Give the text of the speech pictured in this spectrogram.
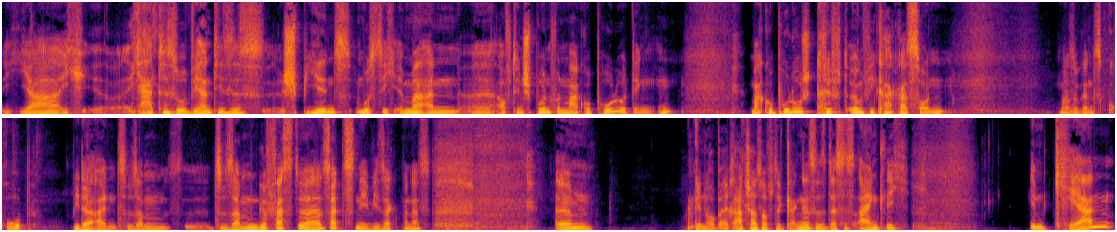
ja, ich, ich hatte so während dieses Spielens musste ich immer an äh, auf den Spuren von Marco Polo denken. Marco Polo trifft irgendwie Carcassonne. Mal so ganz grob. Wieder ein zusammen, zusammengefasster Satz. Nee, wie sagt man das? Ähm, genau, bei Rajas of the Ganges ist das ist eigentlich im Kern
